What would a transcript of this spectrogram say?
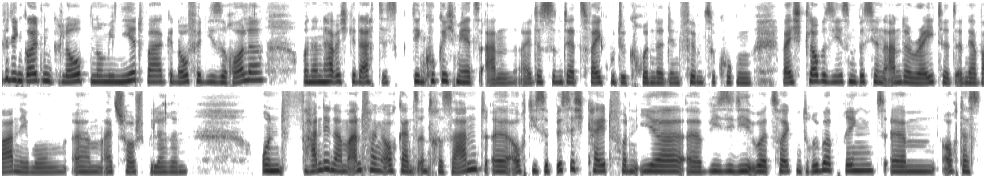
für den Golden Globe nominiert war, genau für diese Rolle. Und dann habe ich gedacht, das, den gucke ich mir jetzt an. Das sind ja zwei gute Gründe, den Film zu gucken. Weil ich glaube, sie ist ein bisschen underrated in der Wahrnehmung ähm, als Schauspielerin und fand ihn am Anfang auch ganz interessant, äh, auch diese Bissigkeit von ihr, äh, wie sie die überzeugend rüberbringt, ähm, auch das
